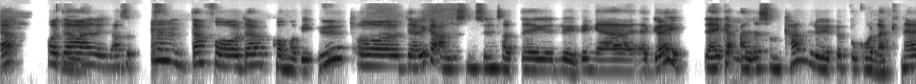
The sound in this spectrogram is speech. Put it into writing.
Ja, og da, altså, derfor, da kommer vi ut, og det er jo ikke alle som syns at løping er, er, gøy. Det er ikke alle som kan løpe pga. kne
